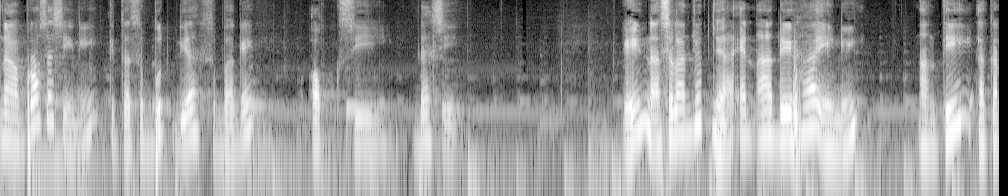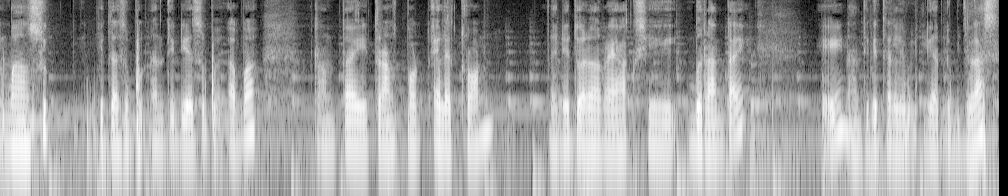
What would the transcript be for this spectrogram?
Nah, proses ini kita sebut dia sebagai oksidasi. Oke, nah selanjutnya NADH ini nanti akan masuk kita sebut nanti dia sebut apa rantai transport elektron dan itu adalah reaksi berantai. Oke, nanti kita lihat lebih jelas.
